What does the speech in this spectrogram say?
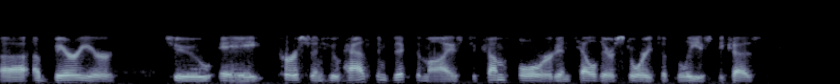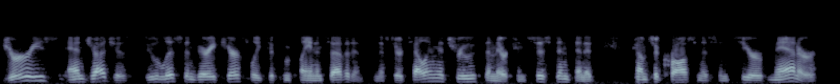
uh, a barrier to a person who has been victimized to come forward and tell their story to police because juries and judges do listen very carefully to complainants' evidence. And if they're telling the truth and they're consistent and it comes across in a sincere manner,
